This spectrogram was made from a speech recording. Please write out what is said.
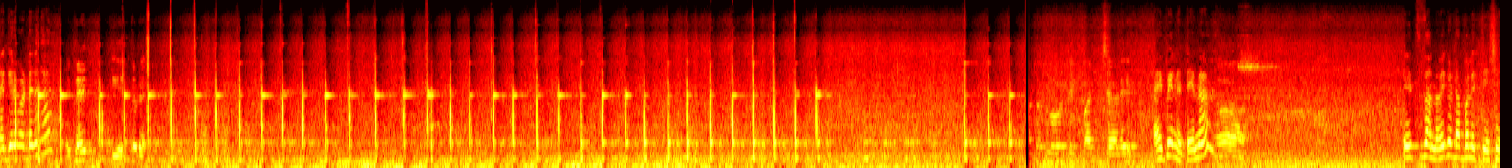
దగ్గర పడ్డదిగా అయితే పచ్చడి. అయిపోయినట్టేనా? ఎత్తుతాను ఇక డబ్బాలు ఎత్తేసి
